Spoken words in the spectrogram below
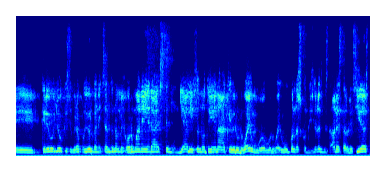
eh, creo yo que se hubiera podido organizar de una mejor manera este mundial y eso no tiene nada que ver Uruguay. Uruguay jugó con las condiciones que estaban establecidas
